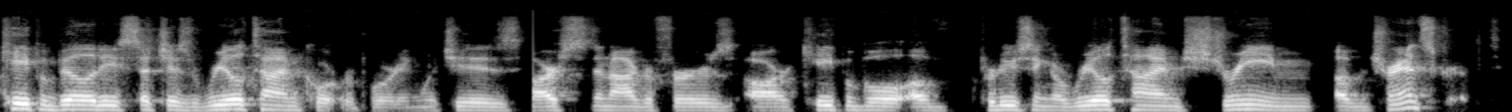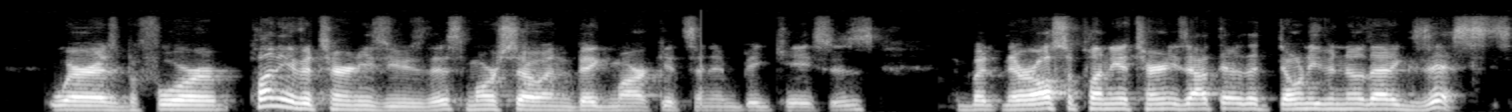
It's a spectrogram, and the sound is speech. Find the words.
capabilities such as real-time court reporting which is our stenographers are capable of producing a real-time stream of transcript. Whereas before plenty of attorneys use this more so in big markets and in big cases. But there are also plenty of attorneys out there that don't even know that exists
